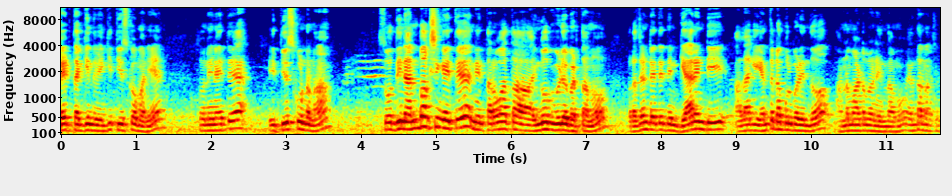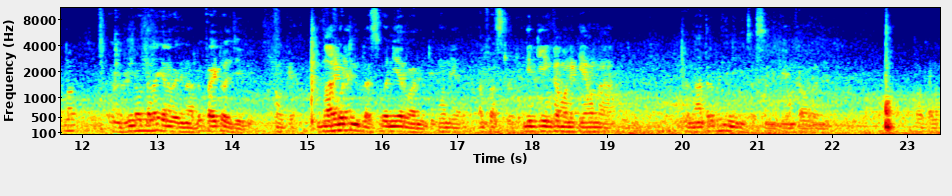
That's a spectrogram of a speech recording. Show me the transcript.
రేట్ తగ్గింది వెంకి తీసుకోమని. సో నేనైతే ఇది తీసుకుంటున్నా. సో దీని అన్బాక్సింగ్ అయితే నేను తర్వాత ఇంకొక వీడియో పెడతాను. ప్రజెంట్ అయితే దీని గ్యారంటీ అలాగే ఎంత డబ్బులు పడిందో అన్న మాటలో నిందాము ఎంత నాకు చెప్పిన రెండు వందల ఎనభై దినాలు five twelve GB. Okay. Fourteen plus one year warranty year. అది ఫస్ట్ దీనికి ఇంకా మనకి ఏమన్నా? నా తరపున నీకు ఇచ్చేస్తాను నీకు ఏం కావాలని ఓకేనా.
